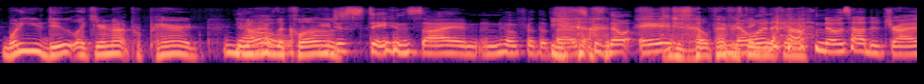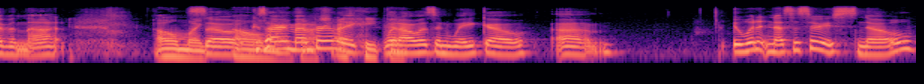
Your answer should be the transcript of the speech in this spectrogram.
What do you do? Like, you're not prepared. You don't have the clothes. You just stay inside and, hope for the best because Yeah. no, a, Just hope no one knows how to drive in that. oh my. So, oh because I remember gosh, like hate when. I was in Waco, um, it wouldn't necessarily snow,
